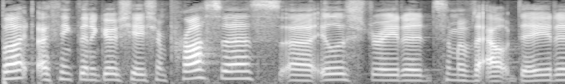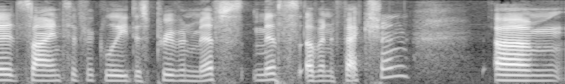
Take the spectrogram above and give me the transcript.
But I think the negotiation process uh, illustrated some of the outdated, scientifically disproven myths, myths of infection, um,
